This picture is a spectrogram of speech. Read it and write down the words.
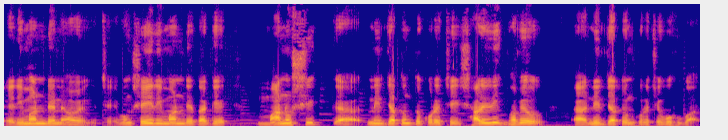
রিমান্ডে নেওয়া হয়ে গেছে এবং সেই রিমান্ডে তাকে মানসিক নির্যাতন তো করেছেই, শারীরিকভাবেও নির্যাতন করেছে বহুবার।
